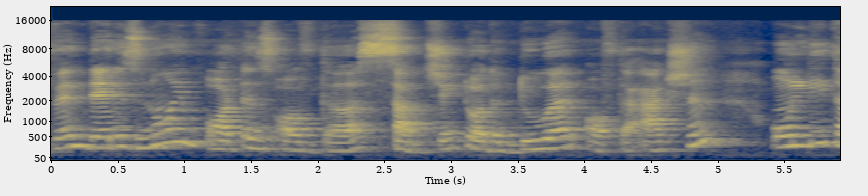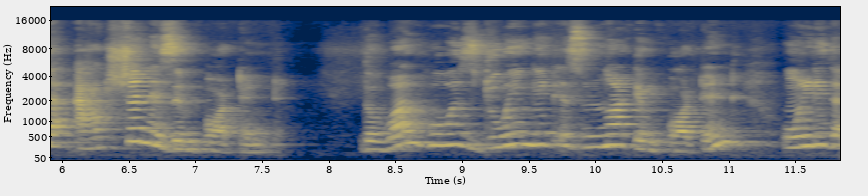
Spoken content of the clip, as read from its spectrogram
when there is no importance of the subject or the doer of the action, only the action is important. The one who is doing it is not important, only the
